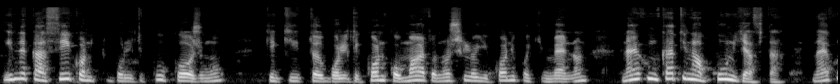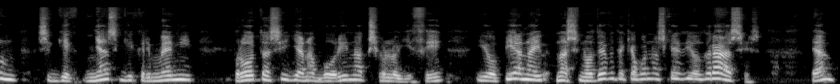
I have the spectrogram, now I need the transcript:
Είναι καθήκον του πολιτικού κόσμου και των πολιτικών κομμάτων ως συλλογικών υποκειμένων να έχουν κάτι να πούν για αυτά, να έχουν μια συγκεκριμένη πρόταση για να μπορεί να αξιολογηθεί, η οποία να, να συνοδεύεται και από ένα σχέδιο δράσης. Εάν,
